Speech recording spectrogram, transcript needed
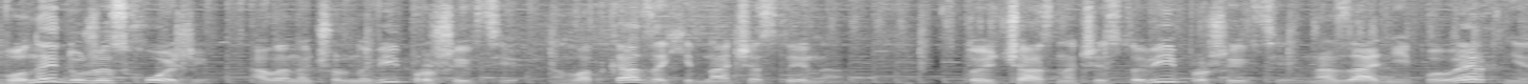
Вони дуже схожі, але на чорновій прошивці гладка західна частина. В той час на чистовій прошивці на задній поверхні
